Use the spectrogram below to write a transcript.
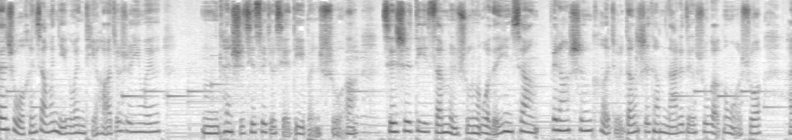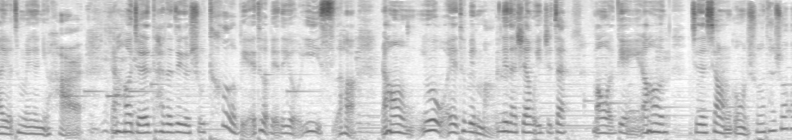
但是我很想问你一个问题哈，就是因为，嗯，看十七岁就写第一本书啊，其实第三本书呢，我的印象非常深刻，就是当时他们拿着这个书稿跟我说，还有这么一个女孩儿，然后觉得她的这个书特别特别的有意思哈，然后因为我也特别忙，那段时间我一直在忙我的电影，然后记得笑容跟我说，他说。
